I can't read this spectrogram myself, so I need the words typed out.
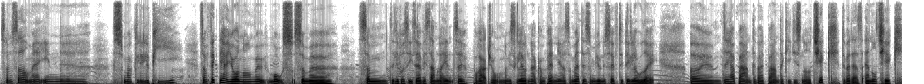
som sad med en øh, smuk lille pige, som fik det her jordnødmos, som, øh, som det lige præcis er, vi samler ind til på radioen, når vi skal lave den her kampagne, og som er det, som UNICEF de deler ud af. Og øh, det her barn, det var et barn, der gik i sådan noget tjek. Det var deres andet tjek.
